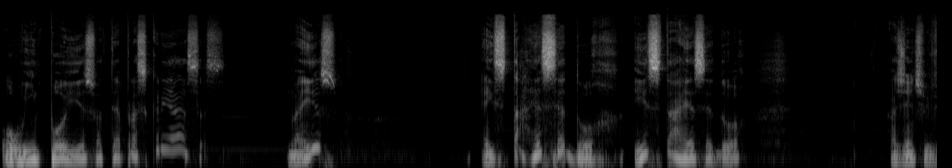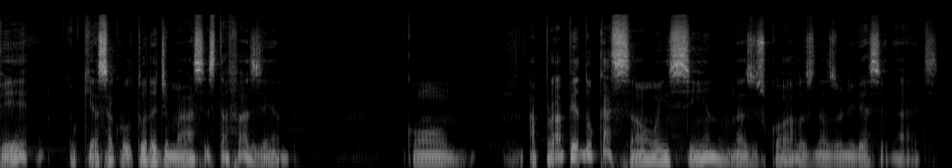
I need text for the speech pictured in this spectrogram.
ou impor isso até para as crianças. Não é isso? É estarrecedor, estarrecedor a gente vê o que essa cultura de massa está fazendo com a própria educação, o ensino nas escolas, nas universidades.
